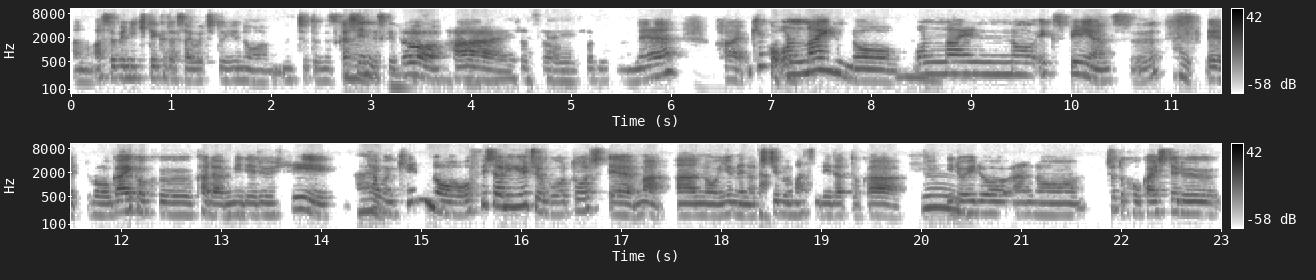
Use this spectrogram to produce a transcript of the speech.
あの遊びに来てください。はちょっと言うのはちょっと難しいんですけど、うん、はい、ちょっとそうですよね。はい、結構オンラインの、オンラインの experience、はい、えっ、と外国から見れるし、多分、県のオフィシャル YouTube を通して、まあ、あの、夢の秩父祭りだとか、いろいろ、あの、ちょっと公開してる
